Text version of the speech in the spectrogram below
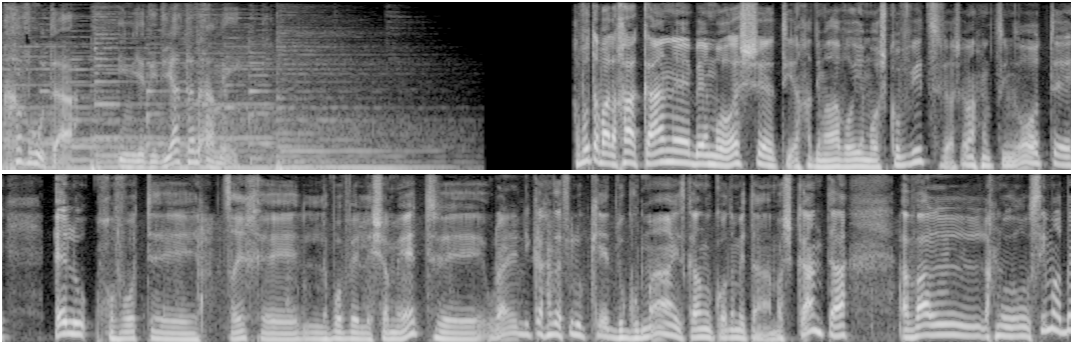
חברותה עם ידידיה תנעמי חברות בהלכה כאן אה, במורשת, יחד עם הרב רועי מושקוביץ, ועכשיו אנחנו רוצים לראות אילו חובות אה, צריך אה, לבוא ולשמט, ואולי ניקח את זה אפילו כדוגמה, הזכרנו קודם את המשכנתה, אבל אנחנו עושים הרבה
